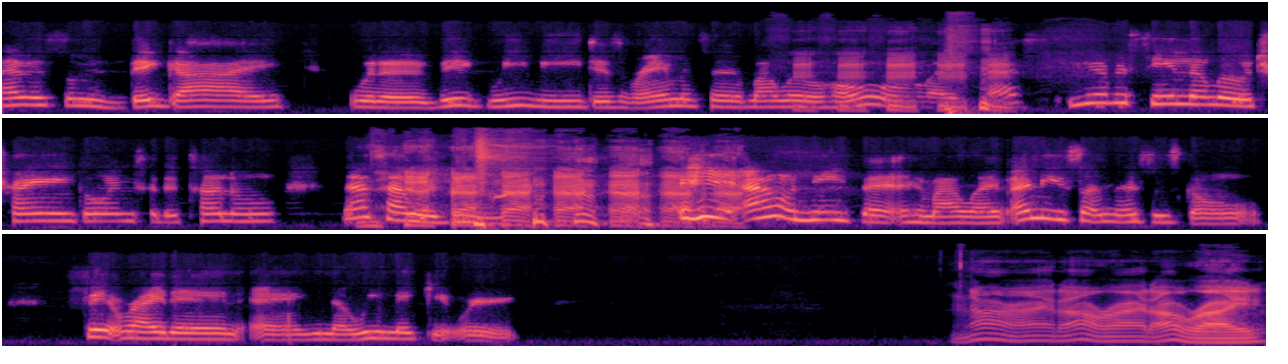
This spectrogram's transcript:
having some big guy with a big wee wee just ram into my little hole. Like that's you ever seen that little train going to the tunnel? That's how it be. I don't need that in my life. I need something that's just gonna fit right in, and you know we make it work. All right, all right, all right.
